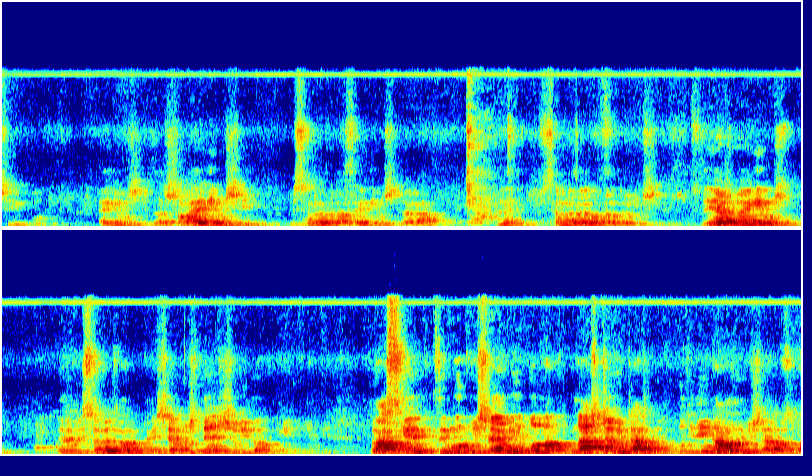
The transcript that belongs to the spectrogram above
শিখব আগে বসি সবাই আগে বসি পিছনে যারা আছে আগে বসি যারা যারা উত্তর করে বসি যে আসব তাহলে এসে বসতে সুবিধা হবে। তো আজকে যে মূল বিষয় আমি বললাম লাস্টে আমি দেব প্রতিদিন আমাদের বিষয়ে আলোচনা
